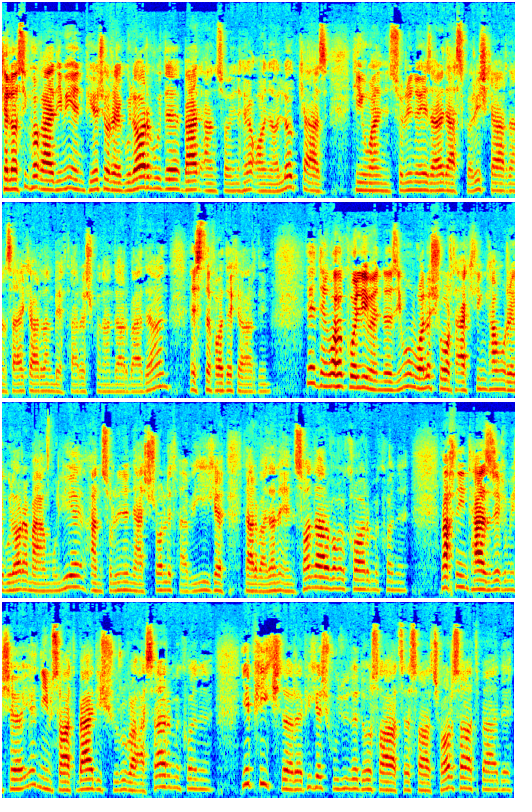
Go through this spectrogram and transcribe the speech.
کلاسیک و قدیمی NPH و regular بوده. بعد انسولین های analog که از human انسولین رو یه ذره دستکاریش کردن سعی کردن بهترش کنن در بدن استفاده کردیم. یه نگاه کلی بندازیم. اون بالا short acting همون regular معمولیه. انسولین natural طبیعی که در بدن انسان در واقع کار می‌کنه. وقتی این تزریق میشه یه نیم ساعت بعدی شروع به اثر می‌کنه. یه peak داره. peak ش حدود دو ساعت سه ساعت چهار ساعت بعده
